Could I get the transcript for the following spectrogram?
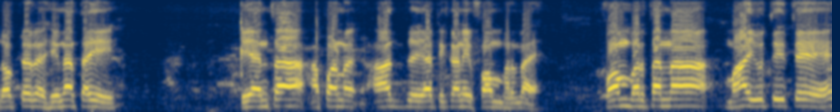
डॉक्टर हिनाताई यांचा आपण आज या ठिकाणी फॉर्म भरला आहे. फॉर्म भरताना महायुतीचे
